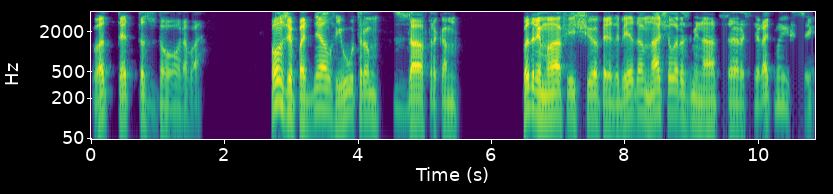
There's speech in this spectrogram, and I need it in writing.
Вот это здорово! Он же поднял и утром с завтраком. Подремав еще перед обедом, начал разминаться, растирать мышцы.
